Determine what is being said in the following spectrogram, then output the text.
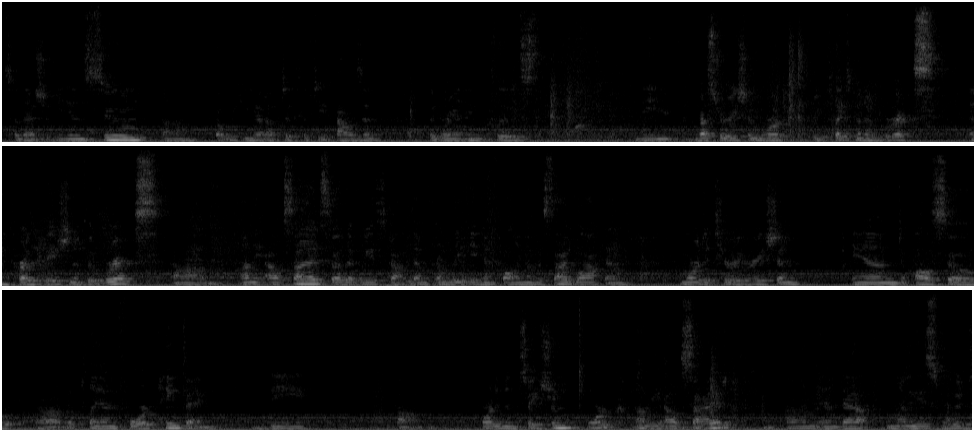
So that should be in soon, um, but we can get up to fifty thousand. The grant includes the restoration work, replacement of bricks, and preservation of the bricks, um, on the outside so that we stop them from leaking and falling on the sidewalk and more deterioration. And also, uh, the plan for painting the, um, ornamentation work on the outside. Um, and that monies would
